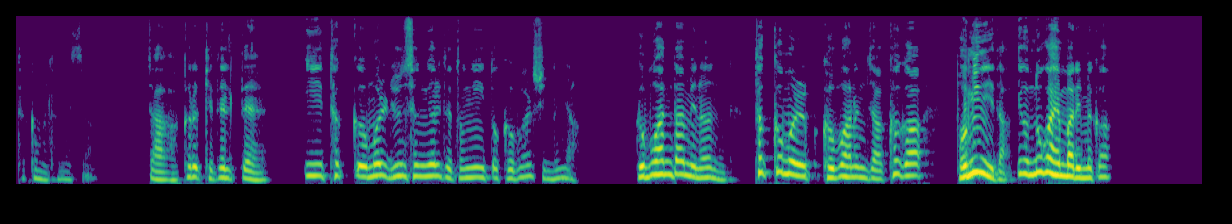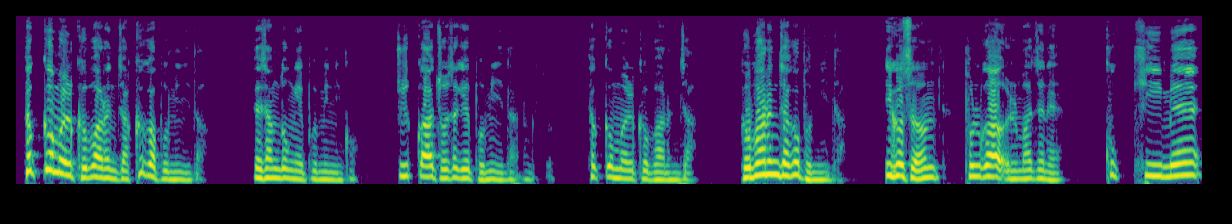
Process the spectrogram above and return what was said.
특검을 통해서. 자, 그렇게 될 때 이 특검을 윤석열 대통령이 또 거부할 수 있느냐? 거부한다면은 특검을 거부하는 자, 그가 범인이다. 이거 누가 한 말입니까? 특검을 거부하는 자, 그가 범인이다. 대장동의 범인이고 주가 조작의 범인이다는 거죠. 특검을 거부하는 자, 거부하는 자가 범인이다. 이것은 불과 얼마 전에 국힘의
